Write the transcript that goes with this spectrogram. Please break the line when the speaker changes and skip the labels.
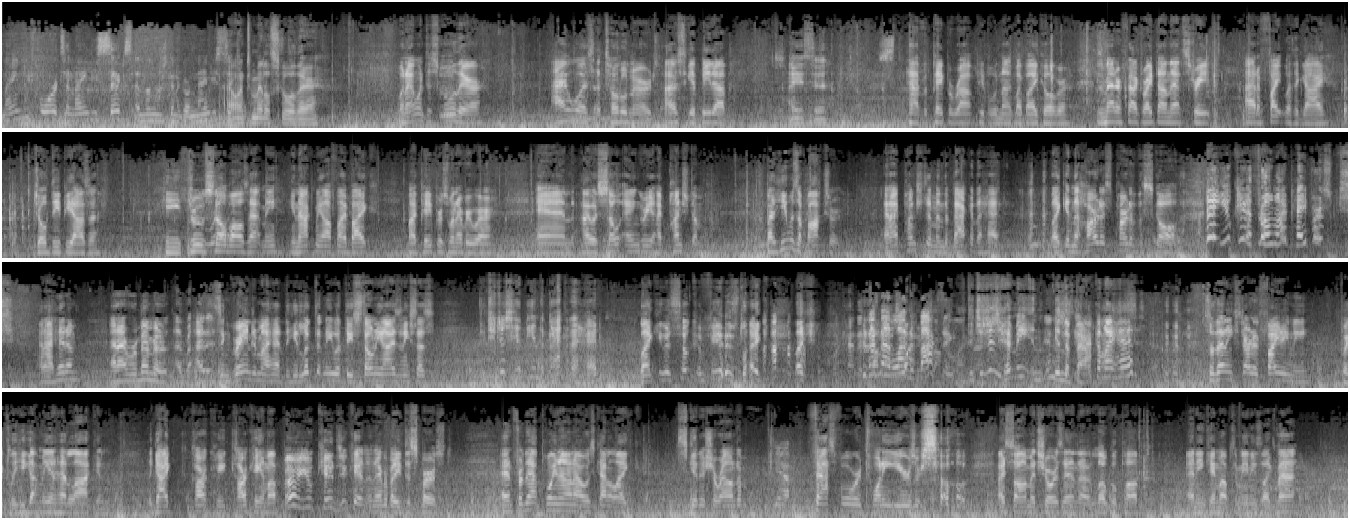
94 to 96, and then we're just gonna go 96.
I went to middle school there. When I went to school there, I was a total nerd. I used to get beat up. I used to have a paper route. People would knock my bike over. As a matter of fact, right down that street, I had a fight with a guy, Joel DiPiazza. He threw snowballs at me. He knocked me off my bike. My papers went everywhere. And I was so angry, I punched him. But he was a boxer. And I punched him in the back of the head. Like in the hardest part of the skull. Hey, you can't throw my papers! And I hit him. And I remember, it's ingrained in my head that he looked at me with these stony eyes and he says, did you just hit me in the back of the head? Like he was so confused, like, like,
Because that's not allowed in boxing.
did you just hit me in, in the back of my head? so then he started fighting me quickly. He got me in headlock and the guy, car, car came up, hey you kids, you can't, and everybody dispersed. And from that point on, I was kind of like skittish around him.
Yeah.
Fast forward 20 years or so, I saw him at Shores Inn, a local pub, and he came up to me and he's like, Matt,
